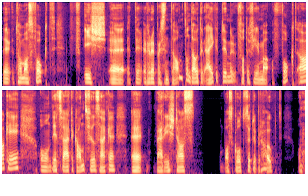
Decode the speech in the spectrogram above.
Der Thomas Vogt ist äh, der Repräsentant und auch der Eigentümer von der Firma Vogt AG. Und jetzt werden ganz viele sagen, äh, wer ist das und was geht es dort überhaupt? Und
